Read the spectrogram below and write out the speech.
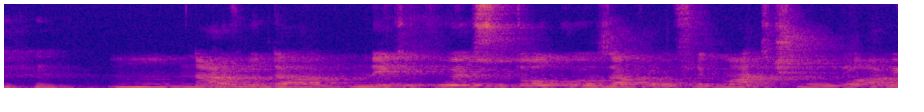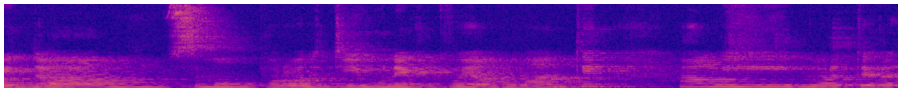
mm Naravno da neke kuje su toliko zapravo flegmatične u glavi da se mogu poroditi u nekakvoj ambulanti, ali morate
